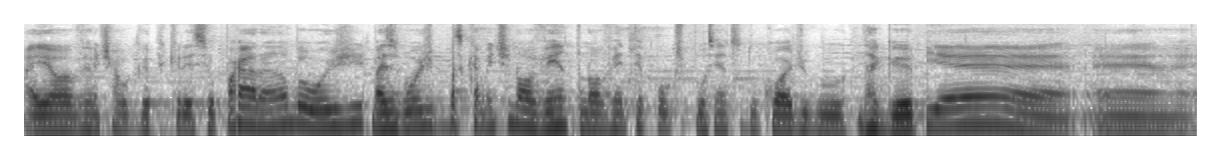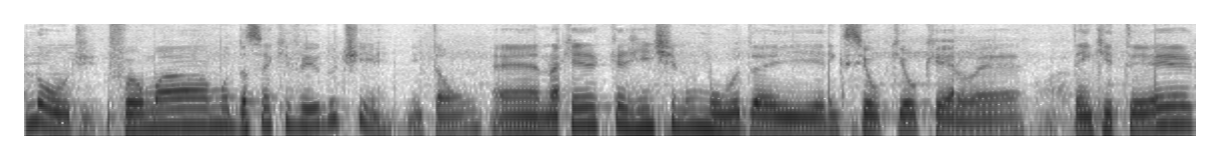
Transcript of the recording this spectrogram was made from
aí obviamente a GUP cresceu pra caramba, hoje, mas hoje basicamente 90, 90 e poucos por cento do código da GUP é, é Node. Foi uma mudança que veio do time. Então, é, não é que, que a gente não muda e tem que ser o que eu quero, é tem que ter,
